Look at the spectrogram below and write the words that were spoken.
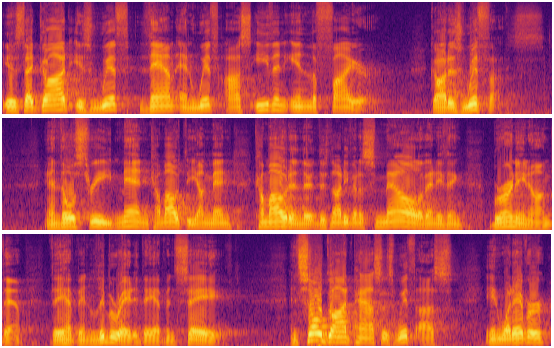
is that God is with them and with us even in the fire. God is with us. And those three men come out, the young men come out, and there's not even a smell of anything burning on them. They have been liberated, they have been saved. And so God passes with us in whatever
